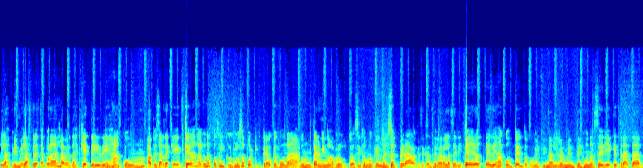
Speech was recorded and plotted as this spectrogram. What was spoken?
las, las tres temporadas, la verdad es que te dejan con. A pesar de que quedan algunas cosas inconclusas, porque creo que fue una, un término abrupto, así como que no se esperaba que se cancelara la serie, pero te deja contento con el final realmente. Es una serie que trata de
